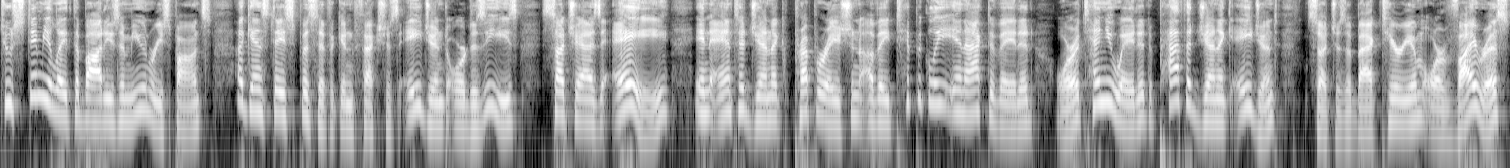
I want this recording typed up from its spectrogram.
to stimulate the body's immune response against a specific infectious agent or disease, such as A. An antigenic preparation of a typically inactivated or attenuated pathogenic agent, such as a bacterium or virus,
